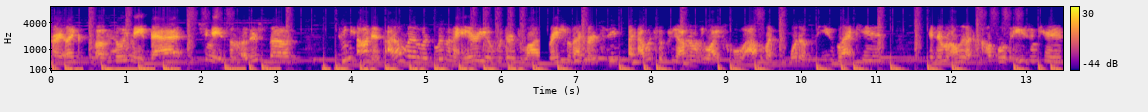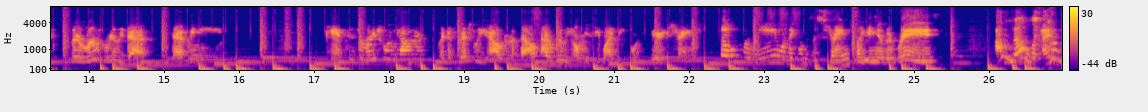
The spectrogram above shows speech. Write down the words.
Right, like um, Zoe made that. She made some other stuff. To be honest, I don't live, live in an area where there's a lot of racial diversity. Like I went to a predominantly white school. I was like one of few black kids, and there were only like a couple of Asian kids. There weren't really that that many chances for racial encounters. Like especially out and about, I really only see white people. It's very strange. So for me, when it comes to strange, like any other race, I don't know. Like I don't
